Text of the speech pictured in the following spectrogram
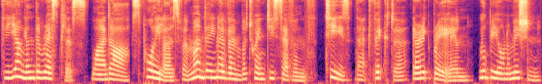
The Young and the Restless Y and R spoilers for Monday, November 27th tease that Victor Eric Braeden will be on a mission.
